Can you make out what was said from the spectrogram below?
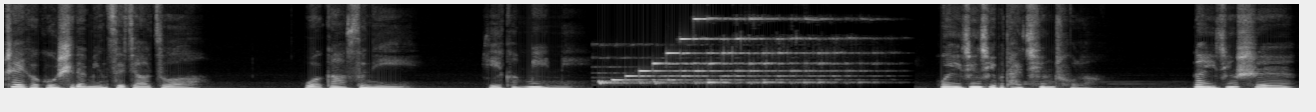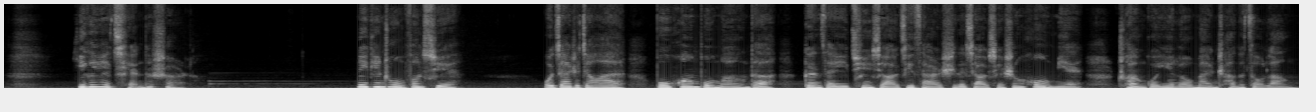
这个故事的名字叫做《我告诉你一个秘密》。我已经记不太清楚了，那已经是一个月前的事儿了。那天中午放学，我驾着教案，不慌不忙的跟在一群小鸡崽儿似的小学生后面，穿过一楼漫长的走廊。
